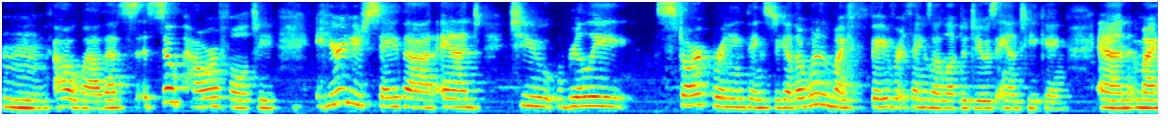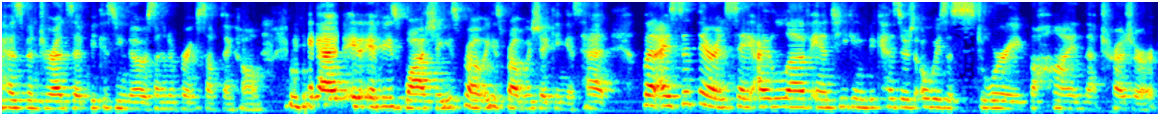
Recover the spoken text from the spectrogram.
Mm, oh, wow. That's it's so powerful to hear you say that and to really start bringing things together. One of my favorite things I love to do is antiquing, and my husband dreads it because he knows I'm going to bring something home. and if he's watching, he's probably he's probably shaking his head. But I sit there and say I love antiquing because there's always a story behind that treasure.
